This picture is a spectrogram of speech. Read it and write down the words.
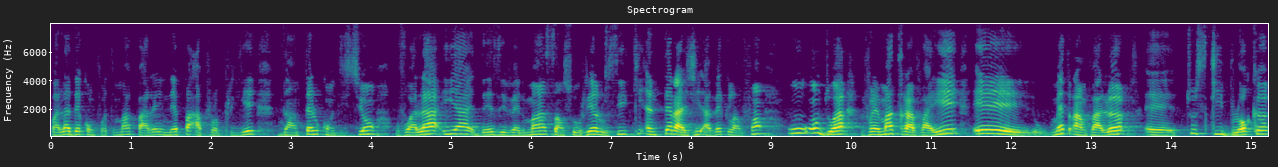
voilà, des comportements pareils n'est pas approprié dans telles conditions. Voilà, il y a des événements sensoriels aussi qui interagissent avec l'enfant où on doit vraiment travailler et mettre en valeur euh, tout ce qui bloque euh,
